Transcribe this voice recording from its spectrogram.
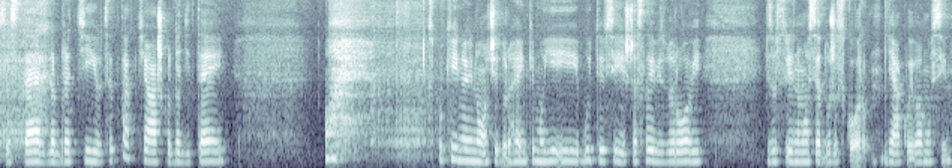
сестер, для братів. Це так тяжко для дітей. Ой, спокійної ночі, дорогенькі мої, і будьте всі щасливі, здорові. Зустрінемося дуже скоро. Дякую вам усім.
